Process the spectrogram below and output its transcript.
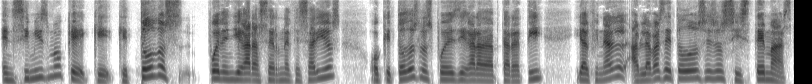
en sí mismo que, que, todos pueden llegar a ser necesarios o que todos los puedes llegar a adaptar a ti. Y al final hablabas de todos esos sistemas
